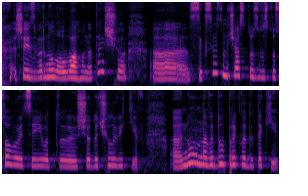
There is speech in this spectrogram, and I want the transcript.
ще й звернула увагу на те, що е, сексизм часто застосовується і от щодо чоловіків. Ну, наведу приклади такі.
